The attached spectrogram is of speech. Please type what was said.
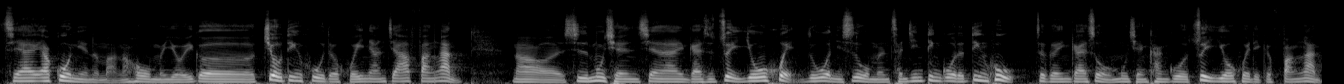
现在要过年了嘛，然后我们有一个旧订户的回娘家方案。那是目前现在应该是最优惠。如果你是我们曾经订过的订户，这个应该是我们目前看过最优惠的一个方案。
